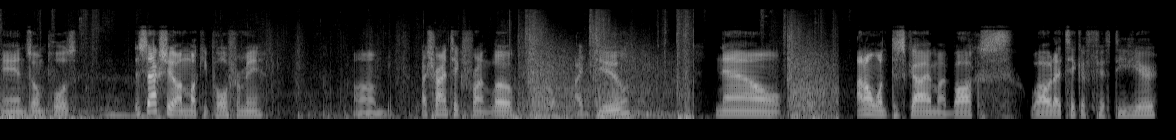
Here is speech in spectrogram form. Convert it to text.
And zone pulls this is actually an unlucky pull for me. Um, I try and take front low. I do. Now, I don't want this guy in my box. Why would I take a 50 here?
